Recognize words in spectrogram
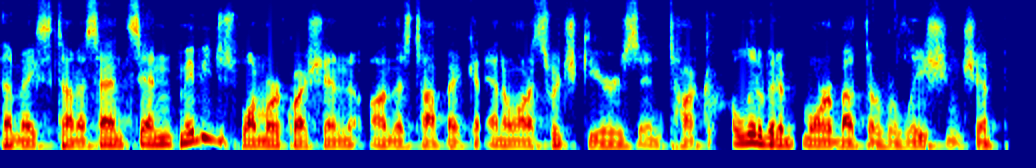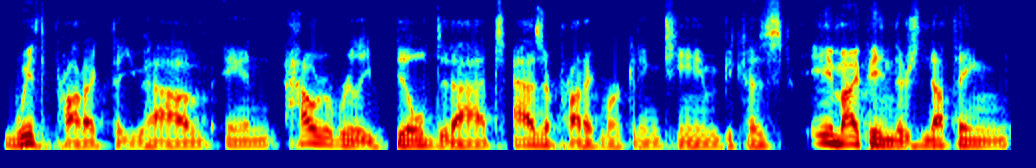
That makes a ton of sense. And maybe just one more question on this topic. And I want to switch gears and talk a little bit more about the relationship with product that you have and how to really build that as a product marketing team. Because, in my opinion, there's nothing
